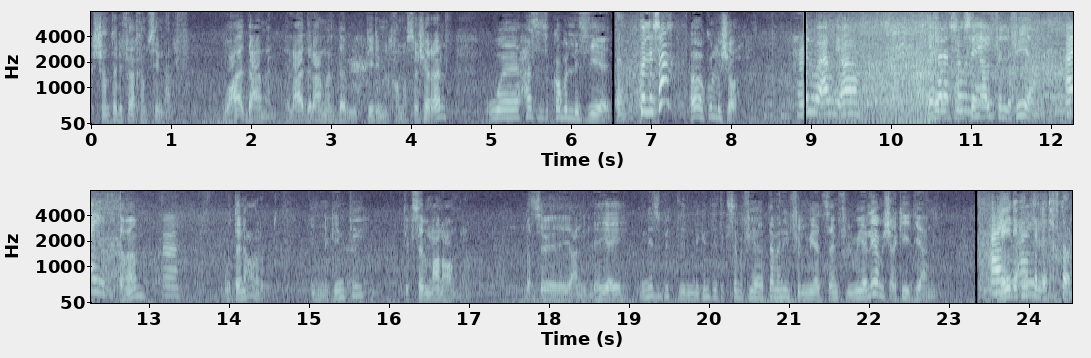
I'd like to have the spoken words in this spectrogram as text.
الشنطة دي فيها خمسين ألف وعقد عمل. العقد العمل ده بيبتدي من خمستاشر ألف وحاسس قابل للزيادة. كل شهر؟ آه كل شهر. حلو قوي آه. يا ترى إيه؟ ألف اللي فيها. أيوه. تمام؟ وتاني عرض إنك أنت تكسبي معانا عمرة. بس يعني اللي هي إيه نسبة إنك أنت تكسبي فيها 80% 90% ليه مش أكيد يعني؟ أيوه بإيدك أنت أيوة. اللي تختار؟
